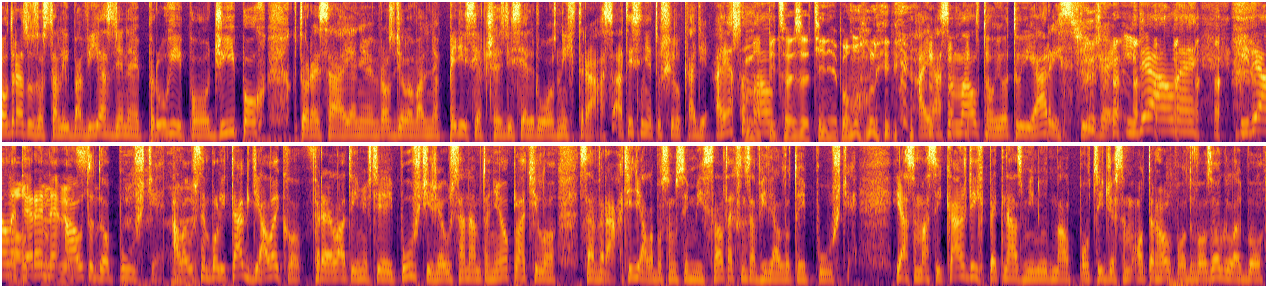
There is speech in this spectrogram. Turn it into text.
Odrazu zostali iba vyjazdené pruhy po jeepoch, ktoré sa, ja neviem, rozdeľovali na 50-60 rôznych trás. A ty si netušil kade. A ja som Mapy mal... Ti nepomohli. A ja som mal Toyota Yaris, čiže ideálne, ideálne auto, terénne jasné. auto do púšte. Ale Hej. už sme boli tak ďaleko v relatívne v tej púšti, že už sa nám to neoplatilo sa vrátiť, alebo som si myslel, tak som sa vydal do tej púšte. Ja som asi každých 15 minút mal pocit, že som otrhol podvozok, lebo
